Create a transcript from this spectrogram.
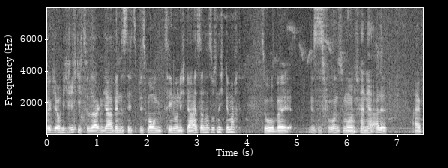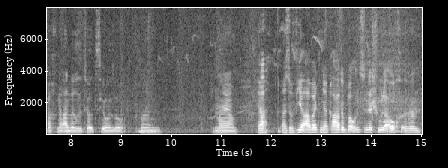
wirklich auch nicht richtig zu sagen, ja, wenn es jetzt bis morgen 10 Uhr nicht da ist, dann hast du es nicht gemacht. So, weil es ist für uns momentan ja alle einfach eine andere Situation. So. Ähm, naja. Ja, also wir arbeiten ja gerade bei uns in der Schule auch, ähm,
